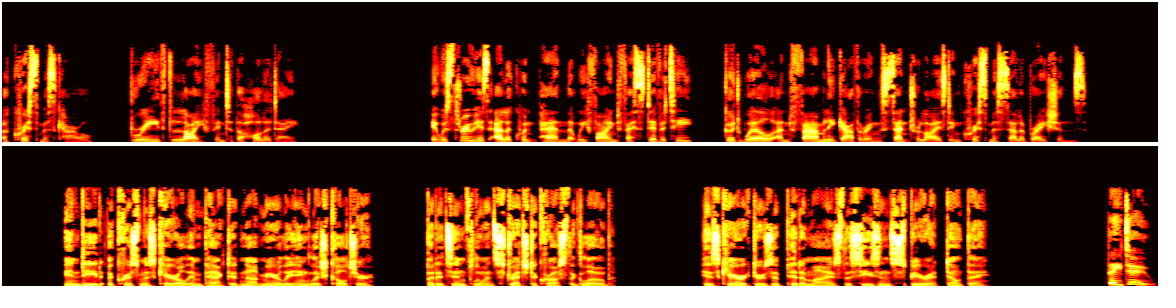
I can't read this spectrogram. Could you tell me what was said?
A Christmas Carol, breathed life into the holiday. It was through his eloquent pen that we find festivity, goodwill, and family gatherings centralized in Christmas celebrations. Indeed, A Christmas Carol impacted not merely English culture, but its influence stretched across the globe. His characters epitomize the season's spirit, don't they? They do.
